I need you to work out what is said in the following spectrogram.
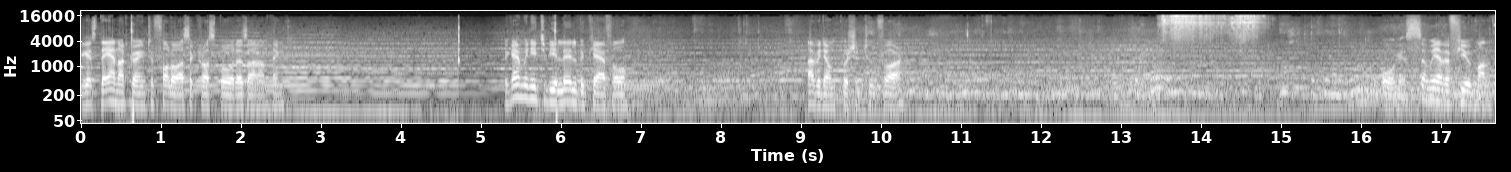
Because they are not going to follow us across borders, I don't think. Again, we need to be a little bit careful. That we don't push it too far. So we have a few months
